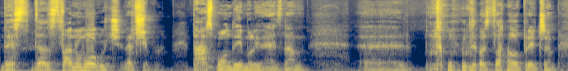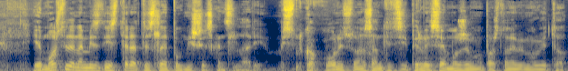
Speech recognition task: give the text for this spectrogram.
da je da stvarno moguće. Znači, pa smo onda imali, ne znam, e, da stvarno pričam, jer možete da nam isterate slepog miša iz kancelarije? Mislim, kako oni su nas anticipirali, sve možemo, pa što ne bi mogli to.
